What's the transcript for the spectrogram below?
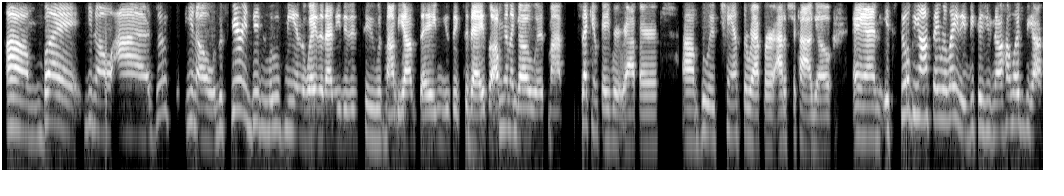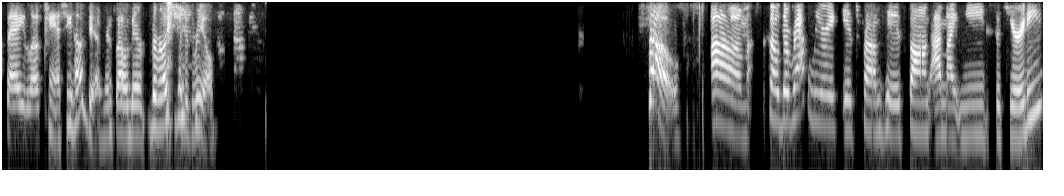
Um, but you know, I just, you know, the spirit didn't move me in the way that I needed it to with my Beyonce music today. So I'm gonna go with my second favorite rapper, um, who is Chance the Rapper out of Chicago. And it's still Beyonce related because you know how much Beyonce loves Chance. She hugged him, and so their the relationship is real. So, um, so the rap lyric is from his song "I Might Need Security."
